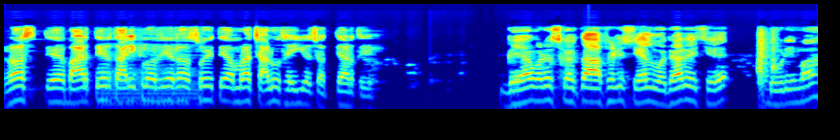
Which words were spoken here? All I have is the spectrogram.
રસ બાર તેર તારીખનો જે રસ હોય તે હમણાં ચાલુ થઈ ગયો છે અત્યારથી. ગયા વર્ષ કરતા આ ફેરી સેલ વધારે છે દોરીમાં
